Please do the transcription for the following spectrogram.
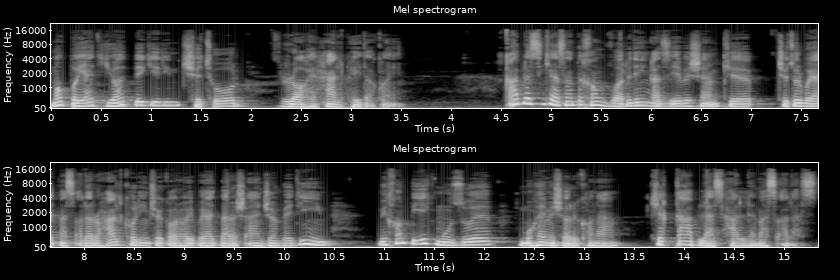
ما باید یاد بگیریم چطور راه حل پیدا کنیم. قبل از اینکه اصلا بخوام وارد این قضیه بشم که چطور باید مسئله رو حل کنیم چه کارهایی باید براش انجام بدیم می‌خوام به یک موضوع مهم اشاره کنم که قبل از حل مسئله است.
